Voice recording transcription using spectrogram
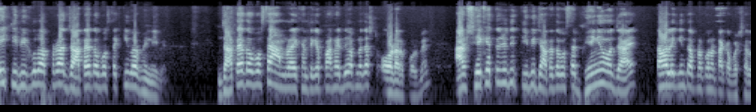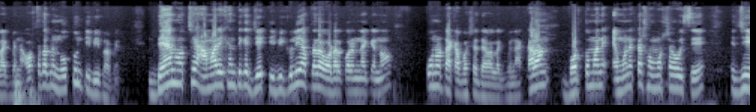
এই টিভিগুলো আপনারা যাতায়াত অবস্থায় কীভাবে নেবেন? যাতায়াত অবস্থায় আমরা এখান থেকে পাঠিয়ে দেবো, আপনারা জাস্ট অর্ডার করবেন। আর সেক্ষেত্রে যদি টিভি যাতায়াত অবস্থায় ভেঙেও যায় তাহলে কিন্তু আপনার কোনো টাকা পয়সা লাগবে না। অর্থাৎ আপনি নতুন টিভি পাবেন। দেন হচ্ছে আমার এখান থেকে যে টিভিগুলি আপনারা অর্ডার করেন না কেন, কোনো টাকা পয়সা দেওয়া লাগবে না। কারণ বর্তমানে এমন একটা সমস্যা হয়েছে যে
